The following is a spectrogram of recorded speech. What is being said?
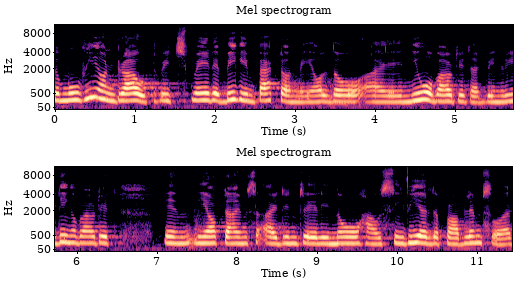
the movie on drought, which made a big impact on me, although I knew about it, I'd been reading about it in New York Times, I didn't really know how severe the problems were.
